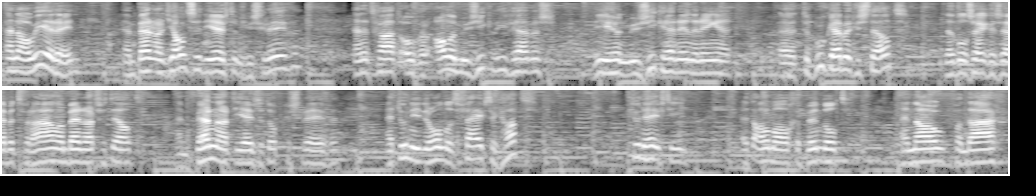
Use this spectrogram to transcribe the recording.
En nou weer een. En Bernard Jansen die heeft hem geschreven. En het gaat over alle muziekliefhebbers die hun muziekherinneringen uh, te boek hebben gesteld. Dat wil zeggen, ze hebben het verhaal aan Bernard verteld. En Bernard die heeft het opgeschreven. En toen hij er 150 had, toen heeft hij het allemaal gebundeld. En nou, vandaag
